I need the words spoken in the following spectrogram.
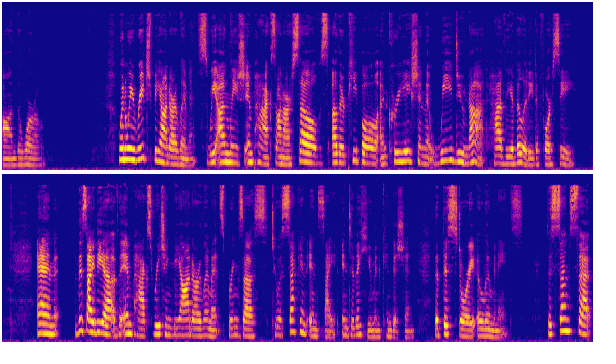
on the world. When we reach beyond our limits, we unleash impacts on ourselves, other people, and creation that we do not have the ability to foresee. And this idea of the impacts reaching beyond our limits brings us to a second insight into the human condition that this story illuminates the sense that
